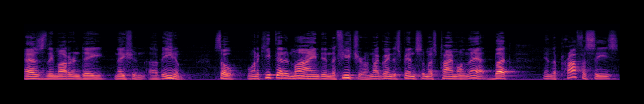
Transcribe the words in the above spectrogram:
as the modern day nation of Edom. So we want to keep that in mind in the future. I'm not going to spend so much time on that, but in the prophecies,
